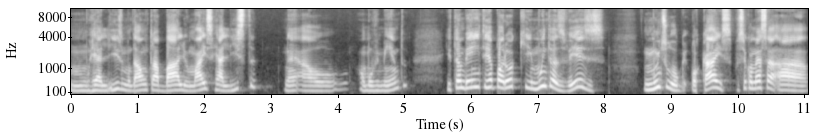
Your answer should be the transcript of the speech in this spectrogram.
um realismo, dá um trabalho mais realista né, ao, ao movimento. E também a gente reparou que muitas vezes, em muitos lo- locais, você começa a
